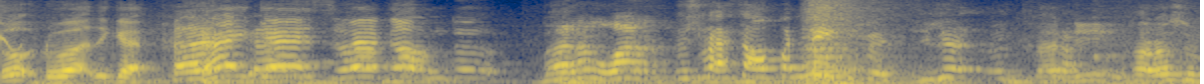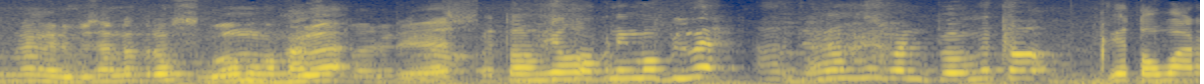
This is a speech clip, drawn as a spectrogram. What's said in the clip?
tuh dua, tiga. Hai guys, welcome to Bareng War. Terus rasa opening gila. Tadi Faros sebenarnya nggak di sana terus gue mau ke kasih bareng. des. Itu opening mobil weh. Arjana keren banget toh. Ya towar.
